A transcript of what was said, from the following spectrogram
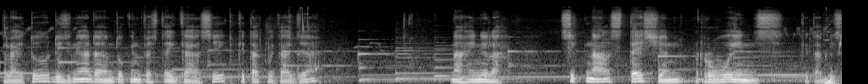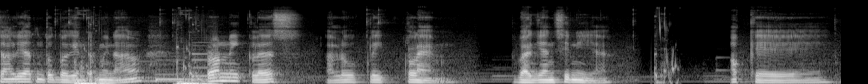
Setelah itu di sini ada untuk investigasi, kita klik aja. Nah inilah Signal Station Ruins. Kita bisa lihat untuk bagian terminal, Chronicles, lalu klik claim bagian sini ya Oke.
